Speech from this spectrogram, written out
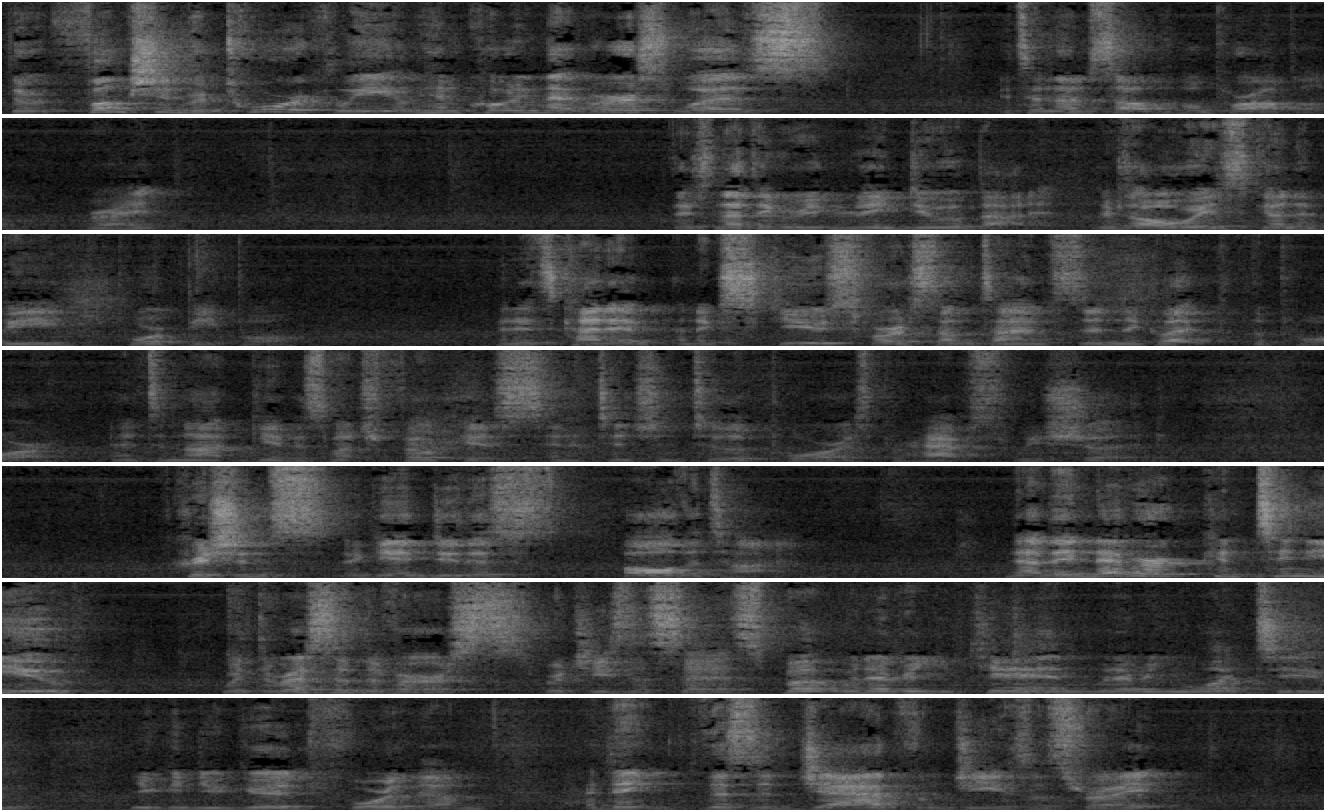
The function rhetorically of him quoting that verse was it's an unsolvable problem, right? there's nothing we can really do about it. There's always going to be poor people. And it's kind of an excuse for us sometimes to neglect the poor and to not give as much focus and attention to the poor as perhaps we should. Christians, again, do this all the time. Now, they never continue with the rest of the verse where Jesus says, But whenever you can, whenever you want to, you can do good for them. I think this is a jab from Jesus, right?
